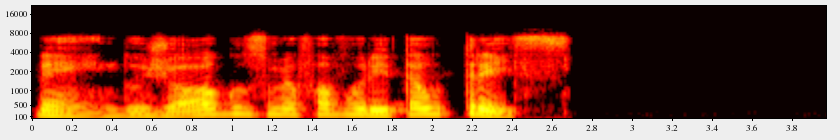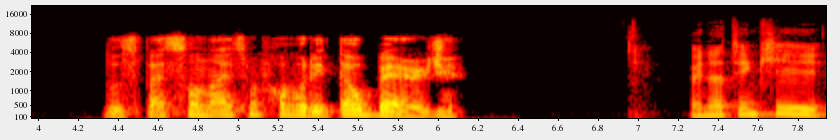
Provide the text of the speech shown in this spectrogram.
Bem, dos jogos, meu favorito é o 3. Dos personagens, meu favorito é o Baird. Ainda tem que.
